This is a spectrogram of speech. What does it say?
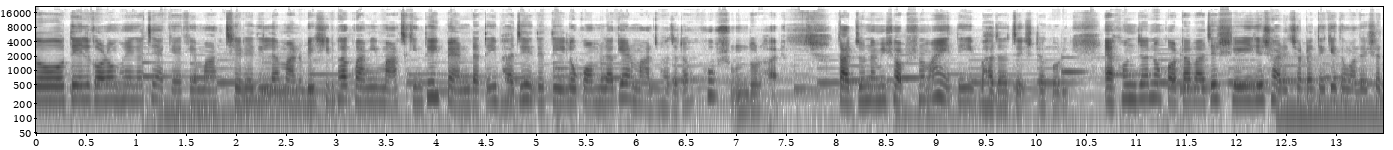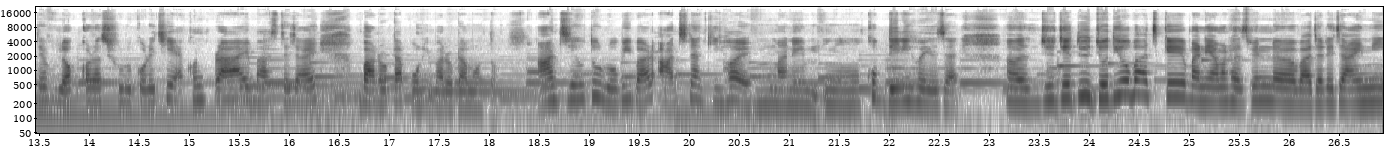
তো তেল গরম হয়ে গেছে, একে একে মাছ ছেড়ে দিলাম। আর বেশিরভাগ আমি মাছ কিন্তু এই প্যানটাতেই ভাজি, এতে তেলও কম লাগে আর মাছ ভাজাটা খুব সুন্দর হয়। তার জন্য আমি সবসময় এতেই ভাজার চেষ্টা করি। এখন যেন কটা বাজে, সেই যে সাড়ে ছটা থেকে তোমাদের সাথে ব্লগ করা শুরু করেছি, এখন প্রায় বাজতে যায় বারোটা পনেরো বারোটা মতো। আজ যেহেতু রবিবার, আজ না কি হয় মানে খুব দেরি হয়ে যায়। যেহেতু যদিও বা আজকে মানে আমার হাজব্যান্ড বাজারে যায়নি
